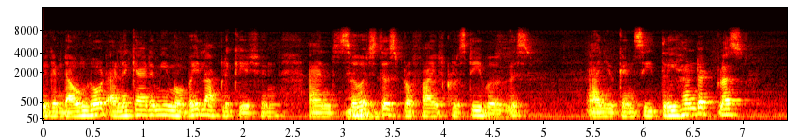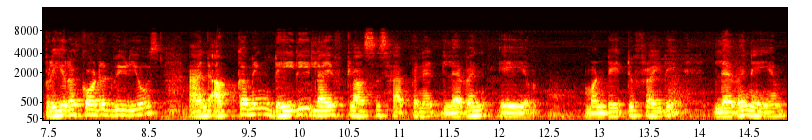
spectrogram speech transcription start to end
you can download Unacademy mobile application and search this profile Christy Varghese and you can see 300 plus pre-recorded videos and upcoming daily live classes happen at 11 a.m. Monday to Friday 11 a.m.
